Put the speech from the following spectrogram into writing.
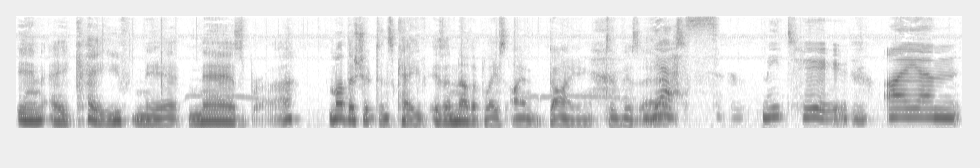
in a cave near Knaresborough. Mother Shipton's cave is another place I'm dying to visit. Yes, me too. I um,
